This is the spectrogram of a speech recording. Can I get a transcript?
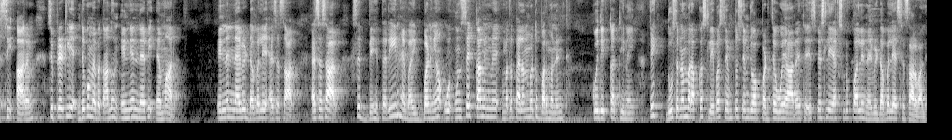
C R M separately देखो मैं बता दूँ Indian Navy M R Indian Navy double A S S R S S R से बेहतरीन है भाई, बढ़िया उनसे कम इनमें मतलब पहला नंबर तो परमानेंट कोई दिक्कत थी नहीं। ठीक, दूसरा नंबर आपका सिलेबस सेम टू सेम जो आप पढ़ते हुए आ रहे थे स्पेशली एक्स ग्रुप वाले navy double S S R वाले,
